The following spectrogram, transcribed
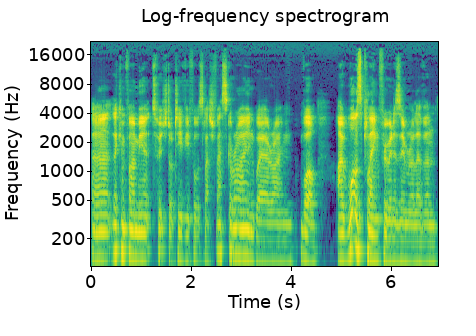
Uh, they can find me at twitch.tv forward slash Fascurreyn, where I'm, well, I was playing through Inazuma 11.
